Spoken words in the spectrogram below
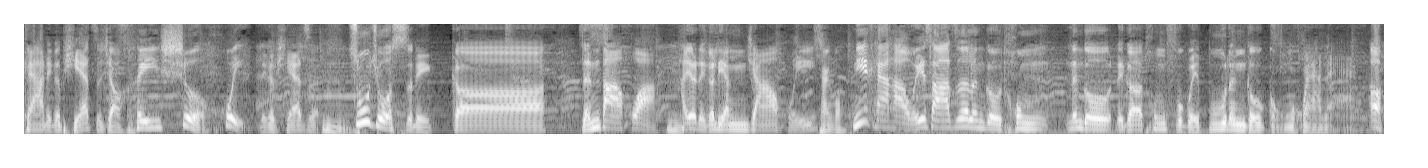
看下那个片子叫《黑社会》那个片子，主角是那个任达华，还有那个梁家辉。看过？你看哈，为啥子能够同能够那个同富贵，不能够共患难？哦，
